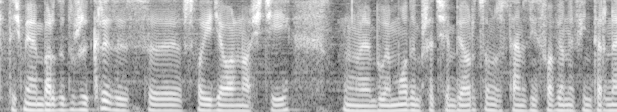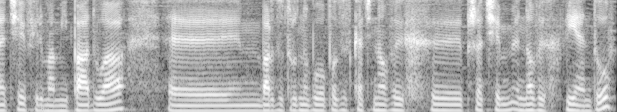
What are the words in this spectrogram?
kiedyś miałem bardzo duży kryzys y, w swojej działalności. Byłem młodym przedsiębiorcą, zostałem zniesławiony w internecie, firma mi padła. Bardzo trudno było pozyskać nowych nowych klientów,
